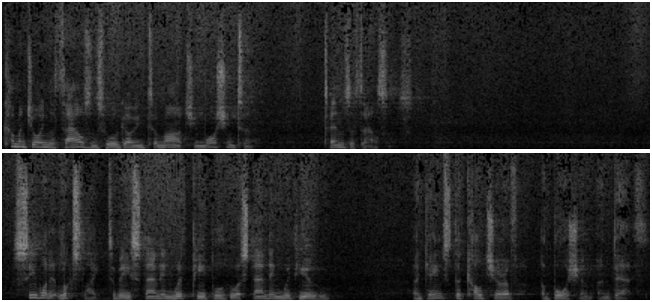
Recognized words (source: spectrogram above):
Come and join the thousands who are going to march in Washington. Tens of thousands. See what it looks like to be standing with people who are standing with you against the culture of abortion and death.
